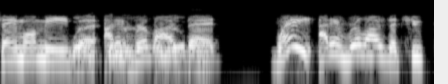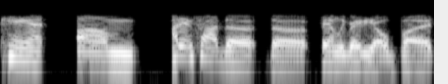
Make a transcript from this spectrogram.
shame on me, Wait, but I didn't realize that. Wait, I didn't realize that you can't. Um, I didn't try the the family radio, but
